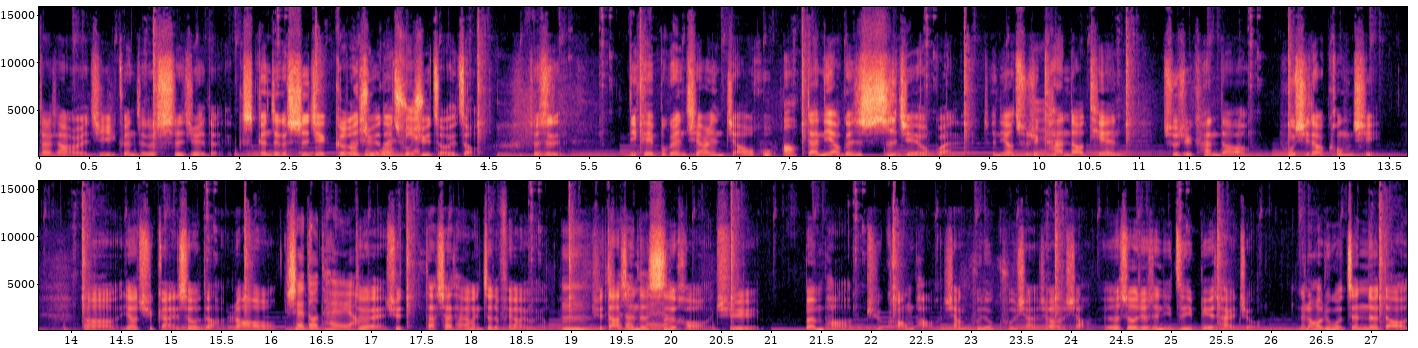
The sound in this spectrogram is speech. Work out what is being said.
戴上耳机，跟这个世界的、跟这个世界隔绝的出去走一走。嗯，就是你可以不跟其他人交互哦，但你要跟世界有关联，就你要出去看到天，出去看到、呼吸到空气，呃，要去感受到，然后晒到太阳。，对，去大晒太阳真的非常有用，嗯，去大声的嘶吼，去。奔跑，去狂跑，想哭就哭，想笑就笑。有的时候就是你自己憋太久了，然后如果真的到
